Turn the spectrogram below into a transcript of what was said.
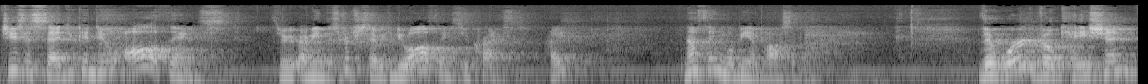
Jesus said you can do all things through, I mean, the scriptures say we can do all things through Christ, right? Nothing will be impossible. The word vocation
